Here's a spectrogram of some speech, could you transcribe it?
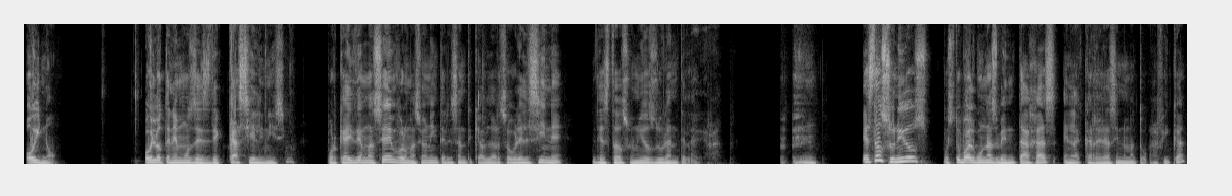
Hoy no. hoy lo tenemos desde casi el inicio, porque hay demasiada información interesante que hablar sobre el cine de Estados Unidos durante la guerra. Estados Unidos pues tuvo algunas ventajas en la carrera cinematográfica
